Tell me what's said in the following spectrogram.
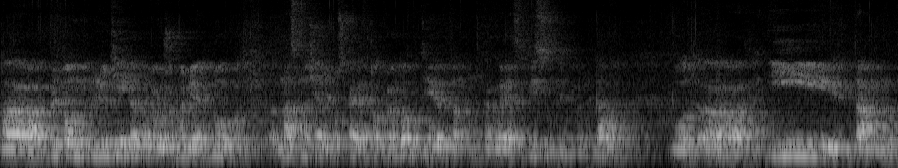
э, притом людей, которые уже были, ну, вот, нас вначале пускали в то крыло, где, там, как говорят, списанные были, да, вот, вот, э, и там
